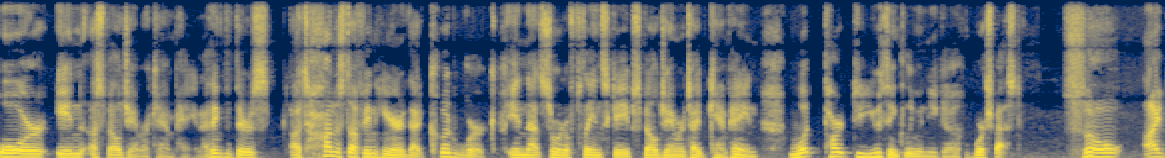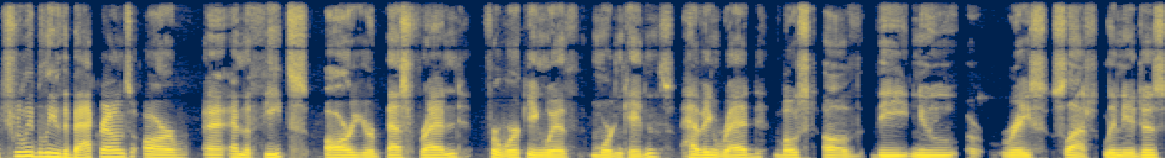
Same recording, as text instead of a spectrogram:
or in a Spelljammer campaign? I think that there's a ton of stuff in here that could work in that sort of Planescape Spelljammer type campaign. What part do you think, Lewanika, works best? So I truly believe the backgrounds are and the feats are your best friend for working with Mordenkainen's. Having read most of the new race slash lineages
